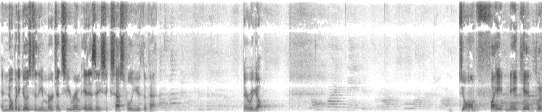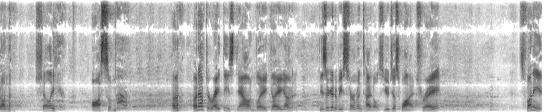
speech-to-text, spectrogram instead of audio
and nobody goes to the emergency room, it is a successful youth event. There we go. Don't fight naked, put on the. Shelly? Awesome. I'm, I'm to have to write these down. Like, like I'm, these are to be sermon titles. You just watch, right? It's funny,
